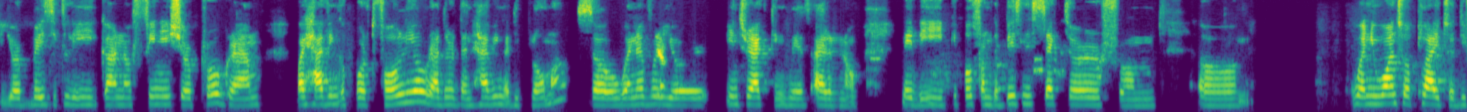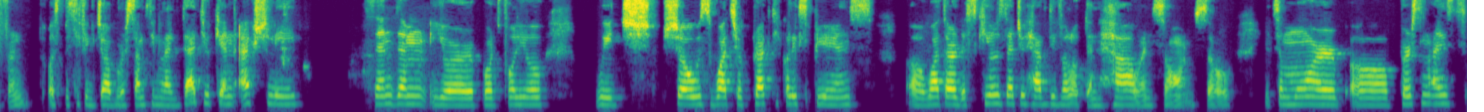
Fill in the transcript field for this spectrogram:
you're basically gonna finish your program by having a portfolio rather than having a diploma. So whenever yeah. you're interacting with, I don't know, maybe people from the business sector, from um, when you want to apply to a different, a specific job or something like that, you can actually send them your portfolio which shows what's your practical experience uh, what are the skills that you have developed and how and so on. So it's a more uh, personalized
